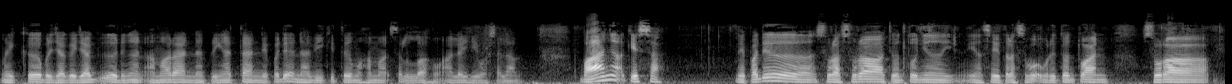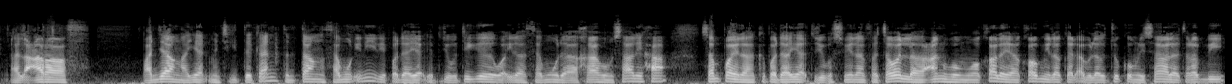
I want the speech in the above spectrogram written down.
mereka berjaga-jaga dengan amaran dan peringatan daripada Nabi kita Muhammad sallallahu alaihi wasallam. Banyak kisah daripada surah-surah contohnya yang saya telah sebut kepada tuan-tuan surah Al-A'raf panjang ayat menceritakan tentang Samud ini daripada ayat ke-73 wa ila samud akhahum salihah sampailah kepada ayat 79 fatawalla anhum wa qala ya qaumi laqad ablagtukum risalat rabbi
